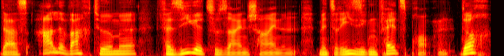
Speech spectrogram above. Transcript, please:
dass alle Wachtürme versiegelt zu sein scheinen mit riesigen Felsbrocken. Doch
